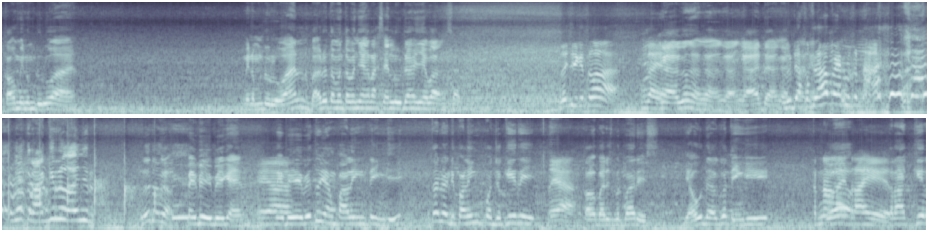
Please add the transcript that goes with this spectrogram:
kamu minum duluan. Minum duluan baru teman-teman yang rasain ludahnya bangsat. Lo jadi ketua? Enggak ya? Nggak gue nggak nggak nggak nggak ada nggak Ludah ada. keberapa yang lu kena? Gue terakhir lu anjir. Lu tau nggak? PBB kan? Iya. PBB tuh yang paling tinggi itu ada di paling pojok kiri. Ya kalau baris berbaris ya udah gue tinggi. Kenal Gua yang terakhir. terakhir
